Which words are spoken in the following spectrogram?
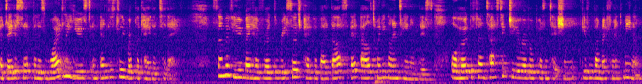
a dataset that is widely used and endlessly replicated today. Some of you may have read the research paper by Das et al. 2019 on this, or heard the fantastic GeoRabble presentation given by my friend Mina.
